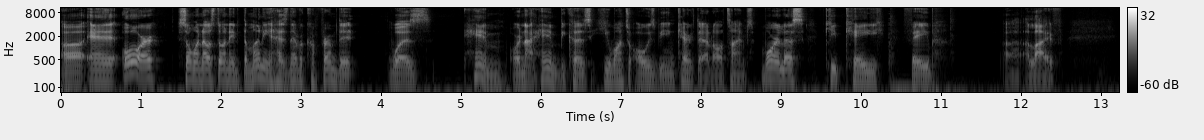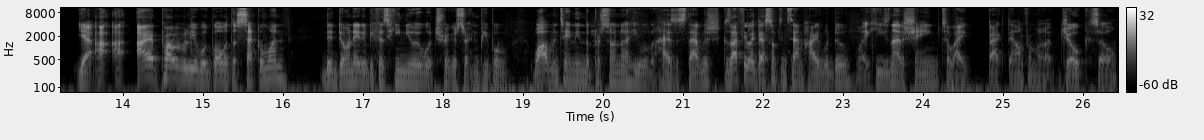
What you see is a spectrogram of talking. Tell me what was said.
uh, and or someone else donated the money and has never confirmed it was him or not him because he wants to always be in character at all times. More or less, keep K Fabe uh, alive. Yeah, I, I I probably would go with the second one. Did donate it because he knew it would trigger certain people while maintaining the persona he has established. Because I feel like that's something Sam Hyde would do. Like he's not ashamed to like back down from a joke. So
